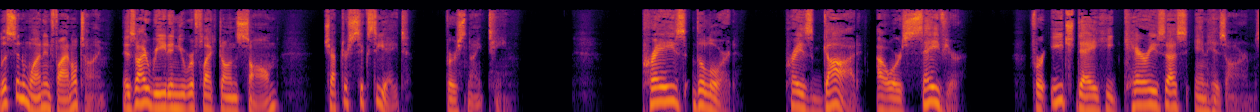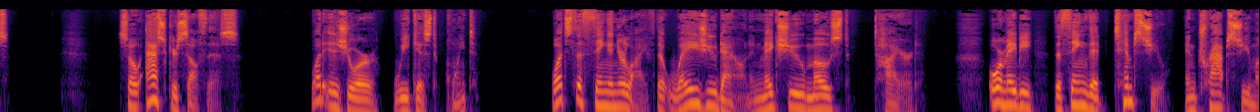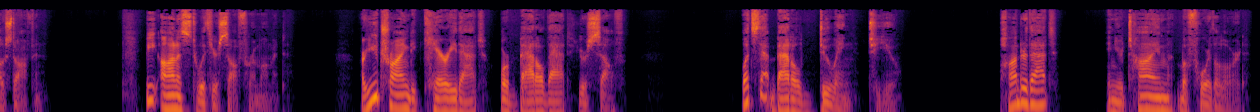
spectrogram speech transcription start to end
Listen one and final time as I read and you reflect on Psalm chapter 68, verse 19. Praise the Lord. Praise God, our Savior. For each day he carries us in his arms. So ask yourself this What is your weakest point? What's the thing in your life that weighs you down and makes you most tired? Or maybe the thing that tempts you and traps you most often. Be honest with yourself for a moment. Are you trying to carry that or battle that yourself? What's that battle doing to you? Ponder that in your time before the Lord.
